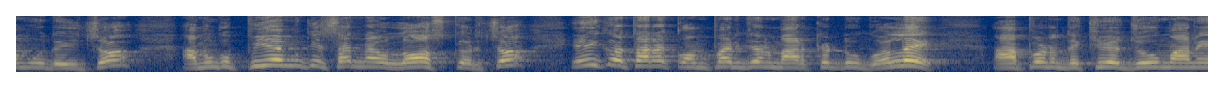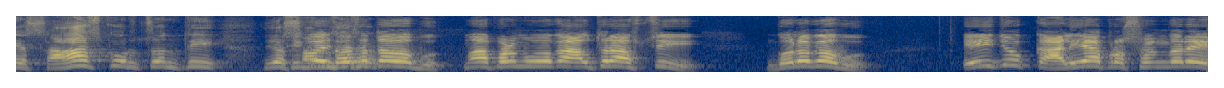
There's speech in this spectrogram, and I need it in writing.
আমি দিয়েছ আমি পিএম কিষান লস লস করছ এই কথার কম্পারিজন মার্কেট গলে আপনার দেখবে যে সাহস করছেন বাবু আপনার আউথরে আসছি গোলক বাবু এই যে কালিয়া প্রসঙ্গে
